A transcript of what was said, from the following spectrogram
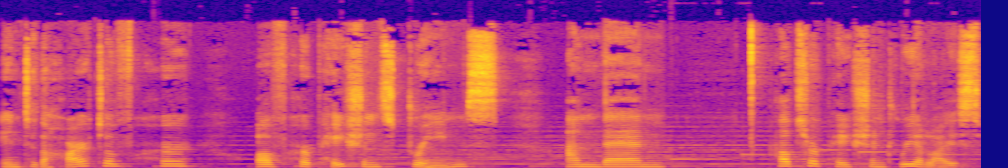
into the heart of her of her patient's dreams and then helps her patient realize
